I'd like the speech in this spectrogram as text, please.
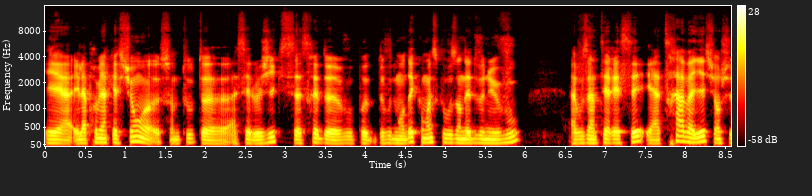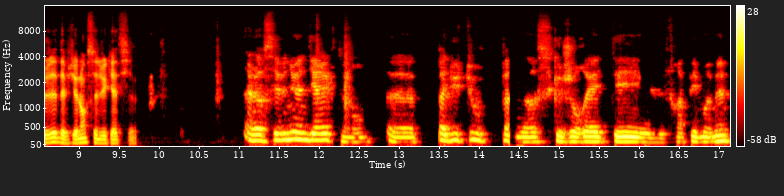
Et, euh, la première question, euh, somme toute euh, assez logique, ce serait de vous, de vous demander comment est-ce que vous en êtes venu, vous, à vous intéresser et à travailler sur le sujet des violences éducatives? Alors, c'est venu indirectement. pas du tout parce que j'aurais été frappé moi-même.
